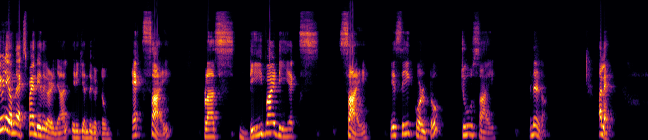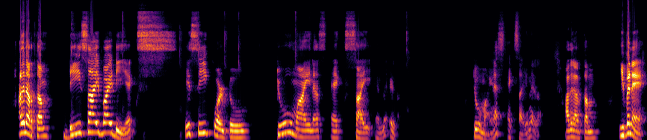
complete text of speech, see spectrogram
ഇവിടെ ഒന്ന് എക്സ്പാൻഡ് ചെയ്ത് കഴിഞ്ഞാൽ എനിക്ക് എന്ത് കിട്ടും? X I plus D by D X psi is equal to two psi എന്ന് എഴുതാം അല്ലെ? അതിനർത്ഥം D psi by D X is equal to two minus X I എന്ന് എഴുതാം. ടു മൈനസ് എക്സ് ഐ എന്ന് എഴുതാം. അതിനർത്ഥം ഇവനെ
